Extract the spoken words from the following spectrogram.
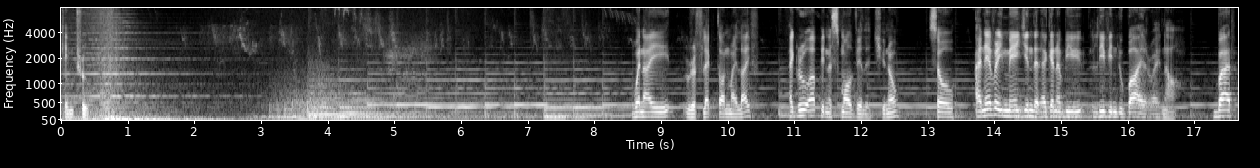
came true. When I reflect on my life, I grew up in a small village, you know? So I never imagined that I'm gonna be live in Dubai right now. But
